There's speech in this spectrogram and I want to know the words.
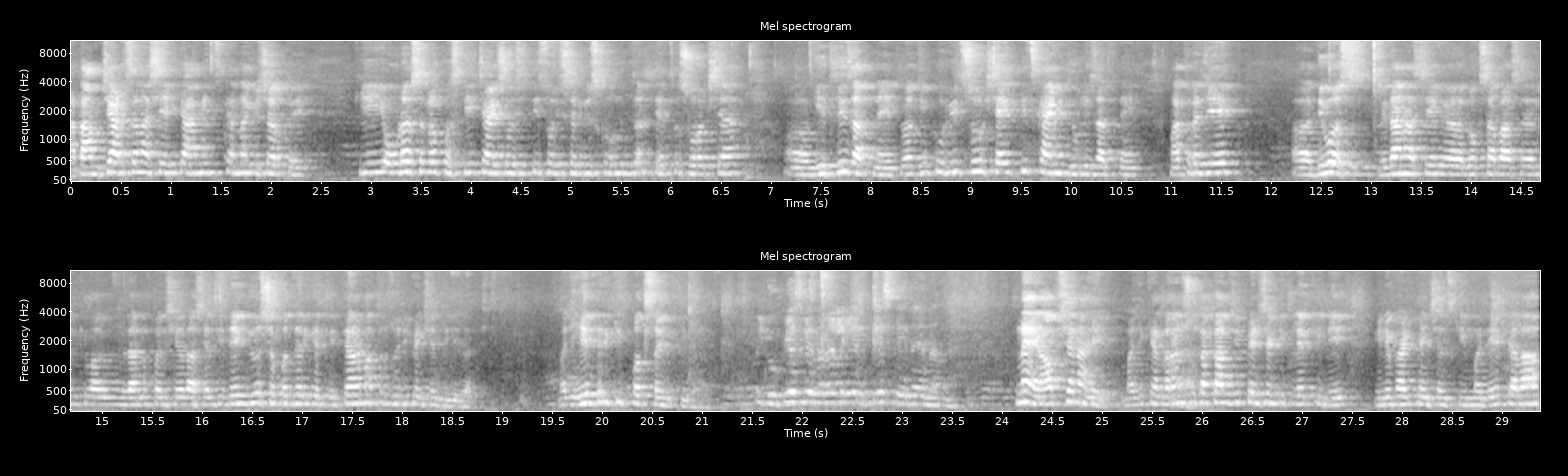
आता आमची अडचण अशी आहे की आम्हीच त्यांना विचारतोय की एवढं सगळं पस्तीस चाळीस वर्ष तीस वर्ष सर्व्हिस करून जर त्याचं सुरक्षा घेतली जात नाही किंवा जी पूर्वीच सुरक्षा आहे तीच कायम ठेवली जात नाही मात्र जे एक दिवस विधान असेल लोकसभा असेल किंवा विधान परिषद असेल तिथे एक दिवस शपथ जरी घेतली त्या मात्र जुनी पेन्शन दिली जाते. म्हणजे हे तरी कितपत संयुक्तिक आहे? युपीएस घेणाऱ्याला एनपीएस घेता येणार नाही. नाही ऑप्शन आहे. म्हणजे केंद्राने सुद्धा काल जी पेन्शन डिक्लेअर केली युनिफाईड पेन्शन स्कीममध्ये त्याला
